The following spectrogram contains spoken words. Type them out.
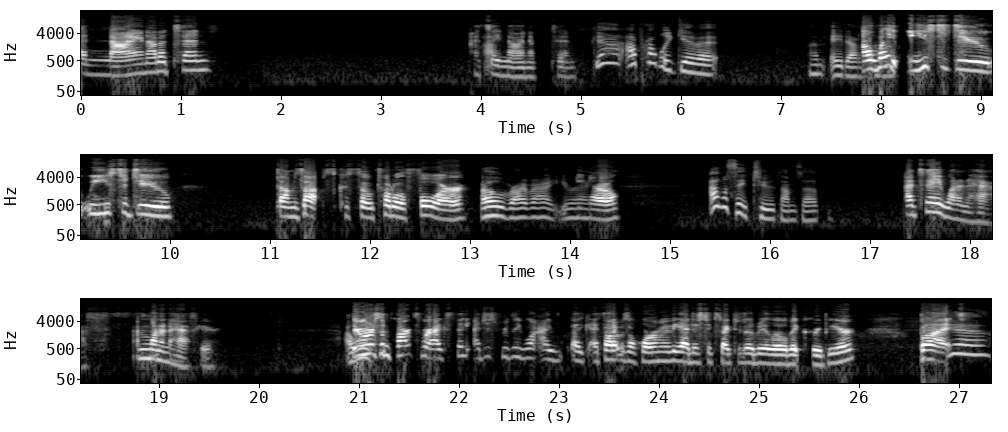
a nine out of ten. I'd say nine out of ten. Yeah, I'll probably give it an eight out of. Oh 10. wait, we used to do. We used to do thumbs ups because so total of four. Oh right, right. You're You right. know, I would say two thumbs up. I'd say one and a half. I'm one and a half here. I there were some parts where I expect. I just really want. I like. I thought it was a horror movie. I just expected it to be a little bit creepier. But Yeah.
